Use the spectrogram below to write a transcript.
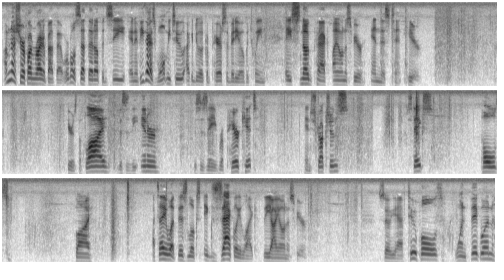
I'm not sure if I'm right about that. We're going to set that up and see, and if you guys want me to, I can do a comparison video between a Snugpak Ionosphere and this tent here. Here's the fly. This is the inner. This is a repair kit. Instructions. Stakes. Poles. Fly. I tell you what, this looks exactly like the ionosphere. So you have two poles, one big one,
